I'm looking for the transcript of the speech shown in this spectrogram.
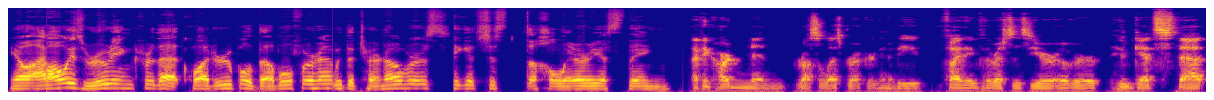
you know I'm always rooting for that quadruple double for him with the turnovers. I think it's just a hilarious thing I think Harden and Russell Westbrook are going to be fighting for the rest of this year over who gets that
